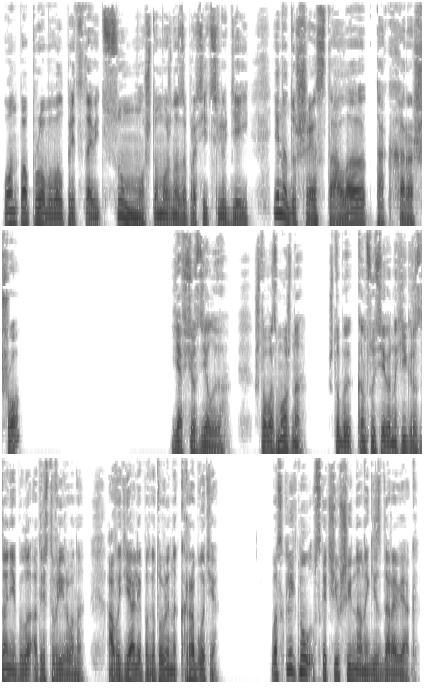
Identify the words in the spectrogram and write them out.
Он попробовал представить сумму, что можно запросить с людей, и на душе стало так хорошо. «Я все сделаю. Что возможно, чтобы к концу Северных игр здание было отреставрировано, а в идеале подготовлено к работе», — воскликнул вскочивший на ноги здоровяк.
